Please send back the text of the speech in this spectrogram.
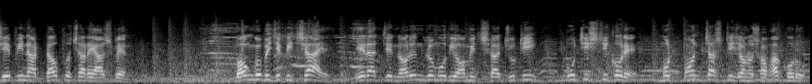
জেপি নাড্ডাও প্রচারে আসবেন। বঙ্গ বিজেপি চায়, এ রাজ্যে নরেন্দ্র মোদী, অমিত শাহ জুটি পঁচিশটি করে, মোট পঞ্চাশটি জনসভা করুক।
